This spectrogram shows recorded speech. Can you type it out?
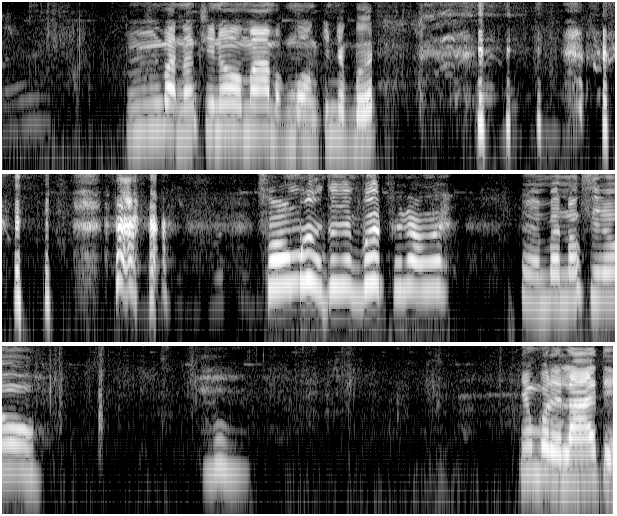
อืม บ้านนักชิโนมาบักม่วงจนจากเบิดสองมือจนจากเบิดพี่น้องเลยบ้านน้องชิโนยังบ่ได้ลายติ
